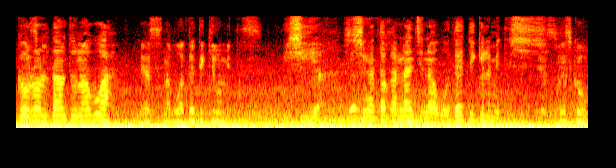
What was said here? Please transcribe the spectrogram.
Go roll down to Navua. yes, Navua, 30 kilometers. You see here. Singatoka Nanji Navua, 30 kilometers. Yes, let's go.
